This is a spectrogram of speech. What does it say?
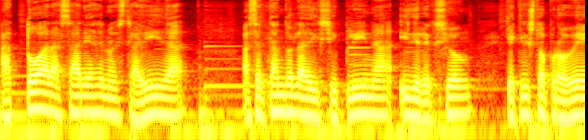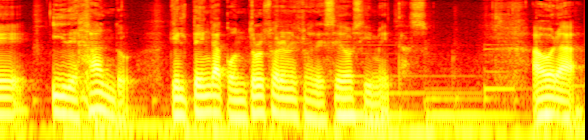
a todas las áreas de nuestra vida, aceptando la disciplina y dirección que Cristo provee y dejando que Él tenga control sobre nuestros deseos y metas. Ahora,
